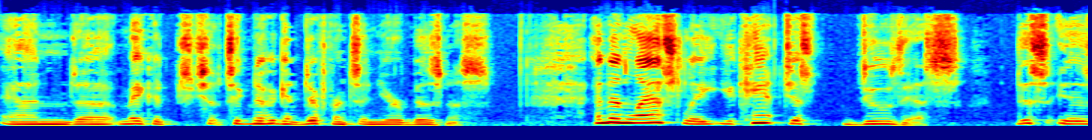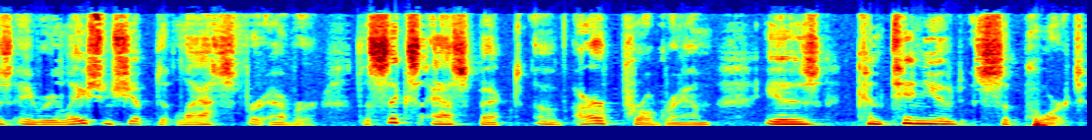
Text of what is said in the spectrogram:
and uh, make a significant difference in your business. And then lastly, you can't just do this. This is a relationship that lasts forever. The sixth aspect of our program is continued support.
